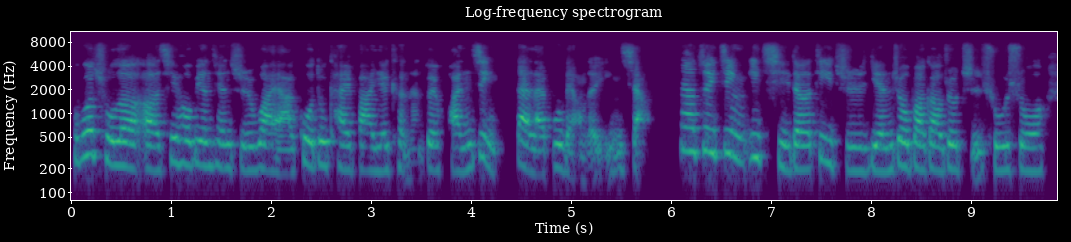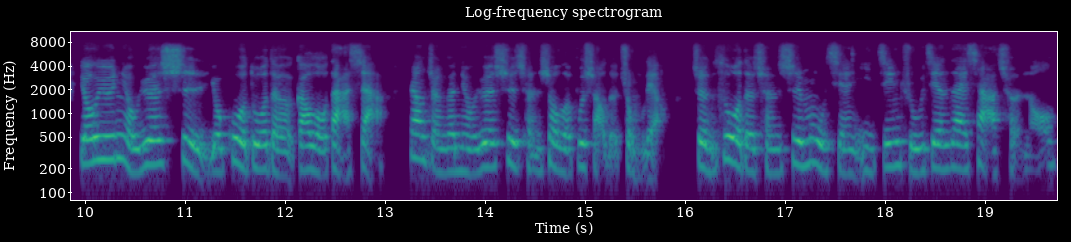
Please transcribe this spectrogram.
不过除了呃气候变迁之外啊，过度开发也可能对环境带来不良的影响。那最近一期的地质研究报告就指出说，由于纽约市有过多的高楼大厦。让整个纽约市承受了不少的重量，整座的城市目前已经逐渐在下沉哦。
